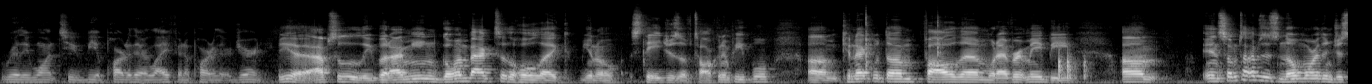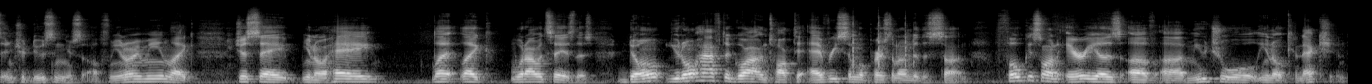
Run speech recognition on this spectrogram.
really want to be a part of their life and a part of their journey. yeah, absolutely. But I mean, going back to the whole like you know stages of talking to people, um, connect with them, follow them, whatever it may be. Um, and sometimes it's no more than just introducing yourself. You know what I mean? Like, just say, you know, hey, let like what I would say is this: don't you don't have to go out and talk to every single person under the sun. Focus on areas of uh, mutual, you know, connection.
